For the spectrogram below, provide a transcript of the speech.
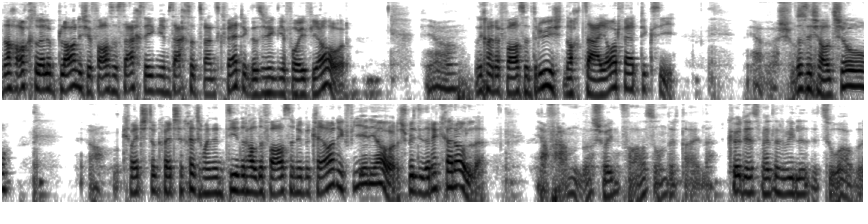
nach aktuellem Plan ist ja Phase 6 irgendwie im 26 fertig. Das ist irgendwie 5 Jahre. Ja, Und ich meine, Phase 3 ist nach 10 Jahren fertig gewesen. ja, das ist schon Das so. ist halt schon Ja. quetscht und quetscht und quetscht. Ich meine, dann ziehen wir halt eine Phase über, keine Ahnung, 4 Jahre. Das spielt ja nicht keine Rolle. ja, vor allem das schon in Phasen unterteilen. Gehört jetzt mittlerweile dazu, aber.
